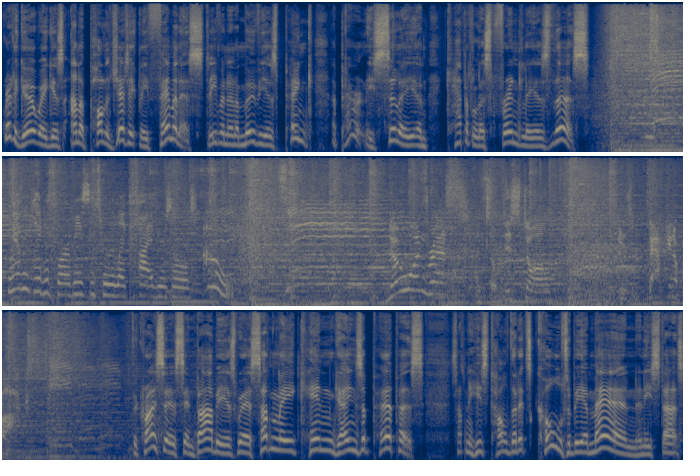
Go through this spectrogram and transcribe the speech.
Greta Gerwig is unapologetically feminist, even in a movie as pink, apparently silly, and capitalist friendly as this. We haven't played with Barbie since we were like five years old. Oh. No one rests until this doll is back in a box. The crisis in Barbie is where suddenly Ken gains a purpose. Suddenly he's told that it's cool to be a man, and he starts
